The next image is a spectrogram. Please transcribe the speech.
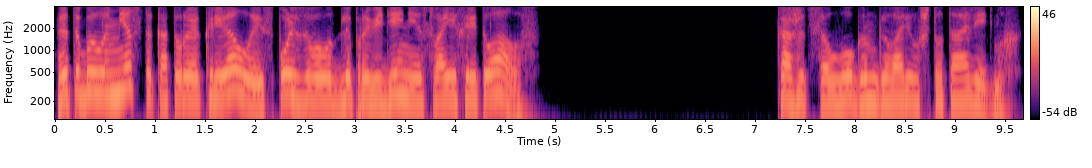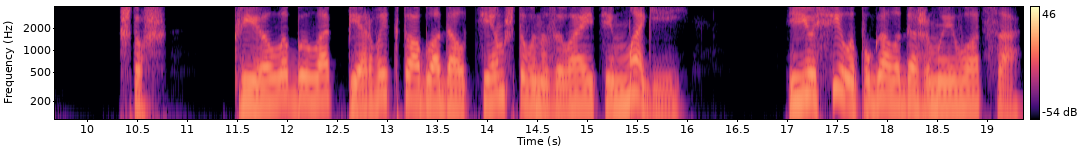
Это было место, которое Криэлла использовала для проведения своих ритуалов. Кажется, Логан говорил что-то о ведьмах. Что ж, Криэлла была первой, кто обладал тем, что вы называете магией. Ее сила пугала даже моего отца,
